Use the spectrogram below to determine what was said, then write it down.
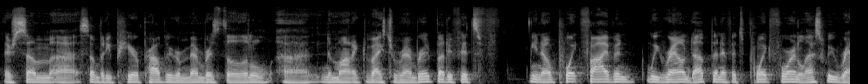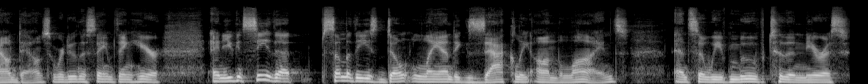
there's some uh, somebody here probably remembers the little uh, mnemonic device to remember it. But if it's you know 0.5 and we round up, and if it's 0.4 and less, we round down. So we're doing the same thing here, and you can see that some of these don't land exactly on the lines, and so we've moved to the nearest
